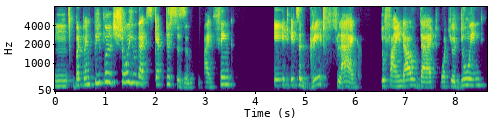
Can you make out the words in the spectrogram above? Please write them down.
Mm, but when people show you that skepticism i think it, it's a great flag to find out that what you're doing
